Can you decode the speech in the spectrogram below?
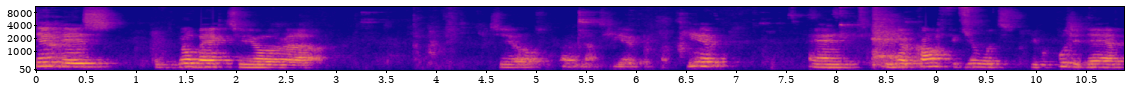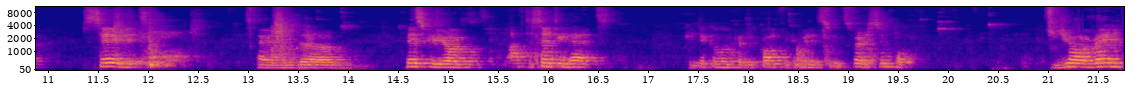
take this, and go back to your uh, to your uh, not here, but here, and in your config you would you would put it there, save it, and uh, basically after setting that, can take a look at the config. I mean, it's, it's very simple. You are ready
